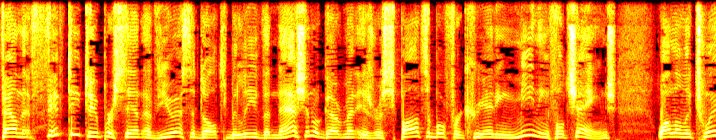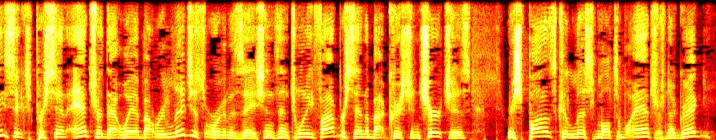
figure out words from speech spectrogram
found that 52% of U.S. adults believe the national government is responsible for creating meaningful change, while only 26% answered that way about religious organizations and 25% about Christian churches. Respondents could list multiple answers. Now, Greg,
